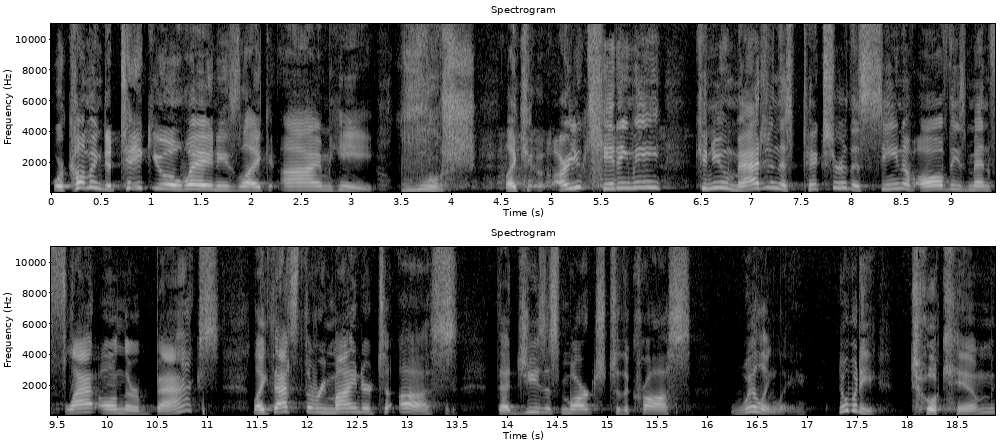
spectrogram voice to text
We're coming to take you away. And he's like, I'm he. Whoosh. Like, are you kidding me? Can you imagine this picture, this scene of all of these men flat on their backs? Like, that's the reminder to us that Jesus marched to the cross willingly. Nobody took him.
